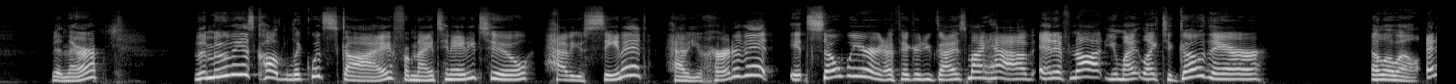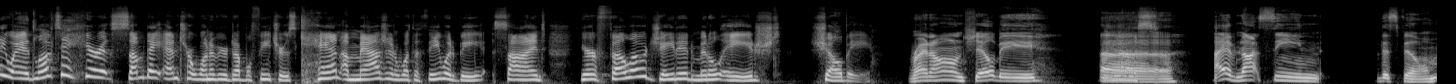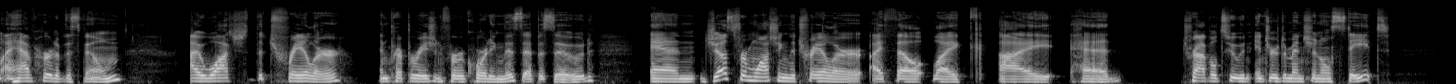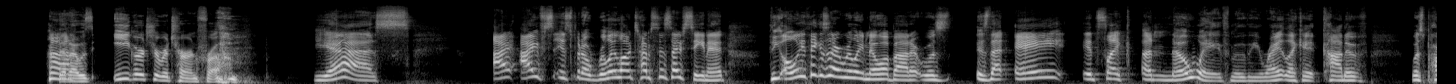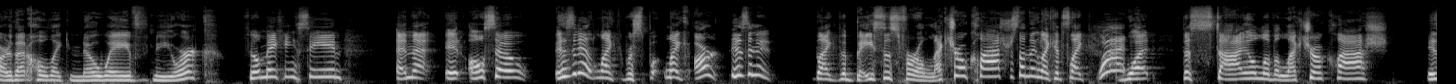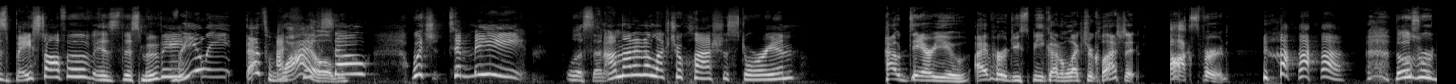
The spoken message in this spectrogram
Been there. The movie is called Liquid Sky from 1982. Have you seen it? Have you heard of it? It's so weird. I figured you guys might have. And if not, you might like to go there. LOL. Anyway, I'd love to hear it someday enter one of your double features. Can't imagine what the theme would be. Signed, your fellow jaded middle aged Shelby. Right on, Shelby. Yes. Uh, I have not seen this film. I have heard of this film. I watched the trailer in preparation for recording this episode. And just from watching the trailer, I felt like I had traveled to an interdimensional state that I was eager to return from. Yes. I I've it's been a really long time since I've seen it. The only things that I really know about it was is that A, it's like a no wave movie, right? Like it kind of was part of that whole like no wave New York filmmaking scene. And that it also isn't it like resp- like art isn't it like the basis for Electroclash or something? Like it's like What? what the style of Electroclash is based off of is this movie. really? That's I wild. think so. Which to me, listen, I'm not an Electroclash historian. How dare you? I've heard you speak on Electroclash at Oxford. those were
